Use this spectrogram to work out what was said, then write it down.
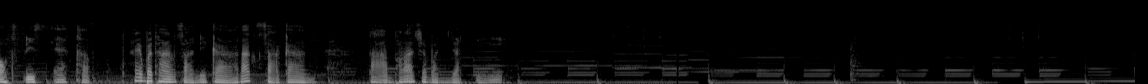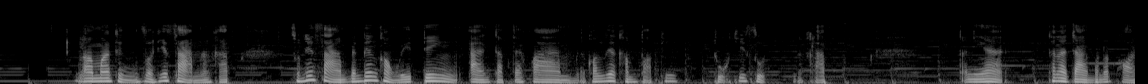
of this act ครับ ให้ประธานศาลฎีการักษาการตามพระราชบัญญัตินี้ เรามาถึงส่วนที่ 3 นะครับ ส่วนที่ 3 เป็นเรื่องของ reading อ่านจับใจความ แล้วก็เลือกคำตอบที่ถูกที่สุดนะครับตอนนี้ท่านอาจารย์บรรพร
